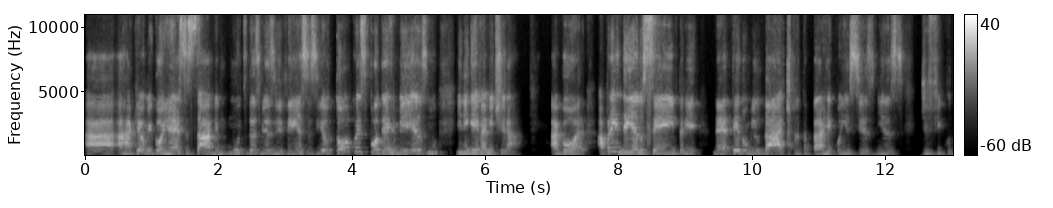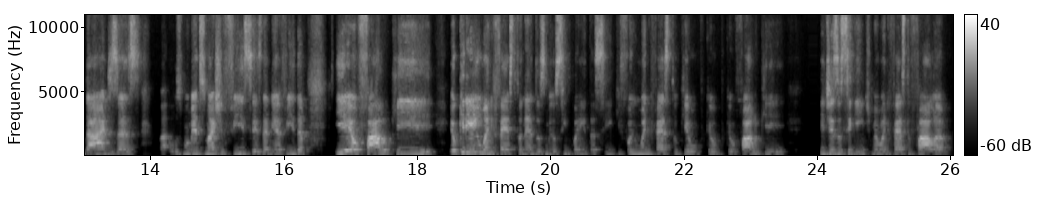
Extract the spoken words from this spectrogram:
a, a, Raquel me conhece, sabe muito das minhas vivências, e eu tô com esse poder mesmo, e ninguém vai me tirar. Agora, aprendendo sempre, né, tendo humildade para reconhecer as minhas dificuldades, as, os momentos mais difíceis da minha vida, e eu falo que eu criei um manifesto, né, dos meus 50, assim, que foi um manifesto que eu, que eu, que eu falo que, que diz o seguinte: meu manifesto fala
